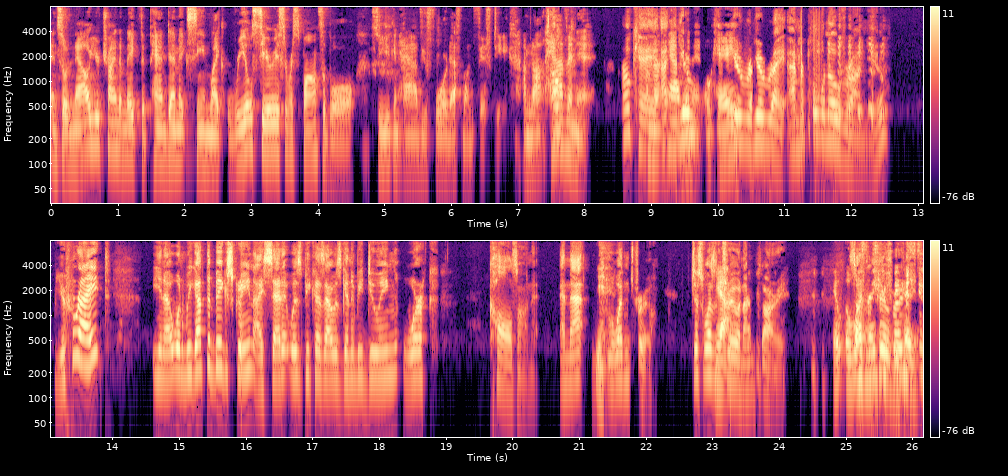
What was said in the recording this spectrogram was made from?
And so now you're trying to make the pandemic seem like real serious and responsible, so you can have your Ford F one fifty. I'm not oh, having it. Okay, I'm not I- having you're, it. Okay. you're ri- you're right. I'm pulling over on you. You're right. You know, when we got the big screen, I said it was because I was going to be doing work calls on it, and that Yeah. wasn't true. Just wasn't Yeah. true, and I'm sorry. It, it So wasn't you true because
